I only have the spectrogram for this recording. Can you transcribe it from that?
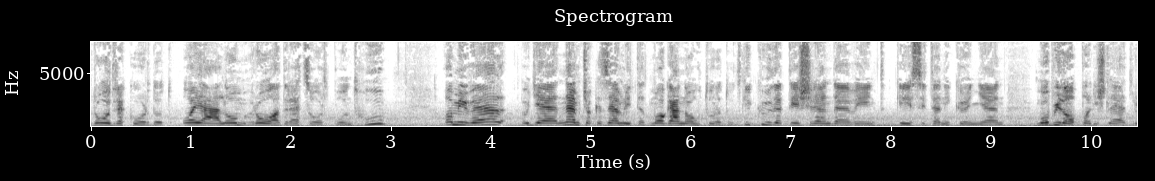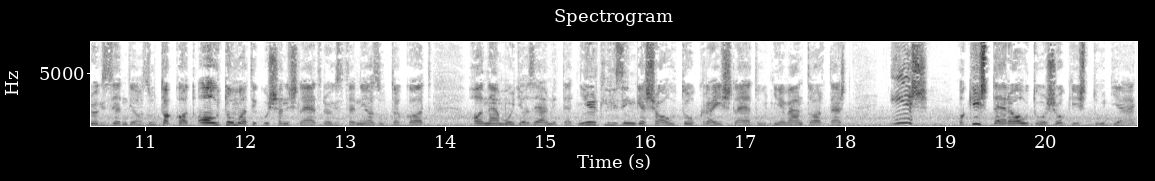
road recordot ajánlom roadresort.hu, amivel ugye nem csak az említett magánautóra tudsz kiküldetési rendelvényt készíteni könnyen, mobilappal is lehet rögzíteni az utakat, automatikusan is lehet rögzíteni az utakat, hanem ugye az említett nyílt leasinges autókra is lehet útnyilvántartást, és a kis autósok is tudják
